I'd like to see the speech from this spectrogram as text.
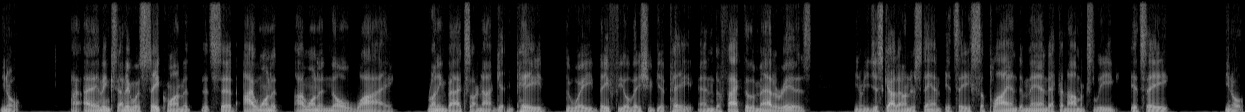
you know, I, I think I think it was Saquon that that said, "I want to I want to know why running backs are not getting paid the way they feel they should get paid." And the fact of the matter is, you know, you just got to understand it's a supply and demand economics league. It's a, you know,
